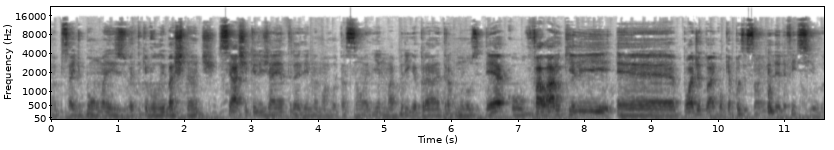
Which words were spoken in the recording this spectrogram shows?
Tem um upside bom, mas vai ter que evoluir bastante. Você acha que ele já entra ali numa rotação ali, numa briga pra entrar como nose tackle? Falaram que ele é, pode atuar em qualquer posição da linha defensiva.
